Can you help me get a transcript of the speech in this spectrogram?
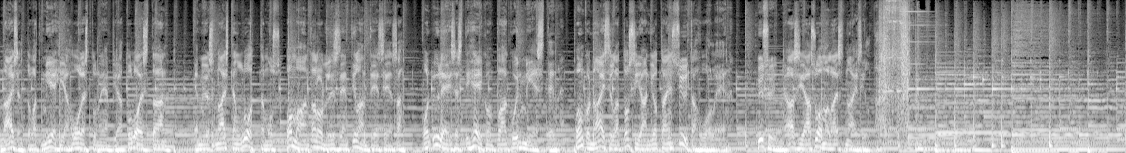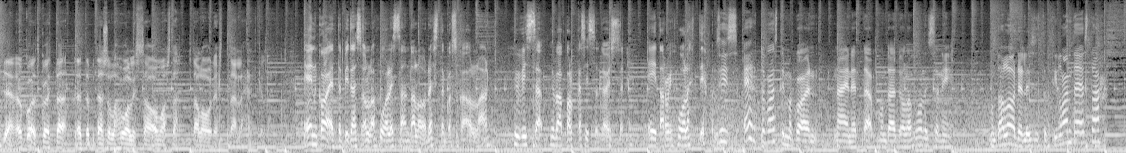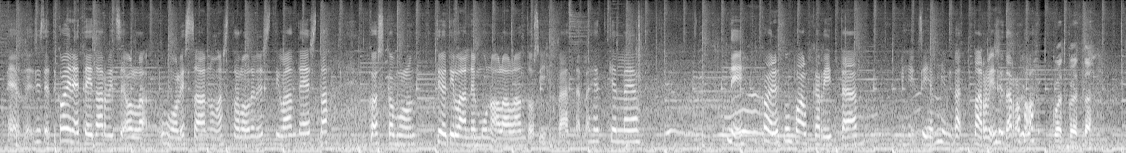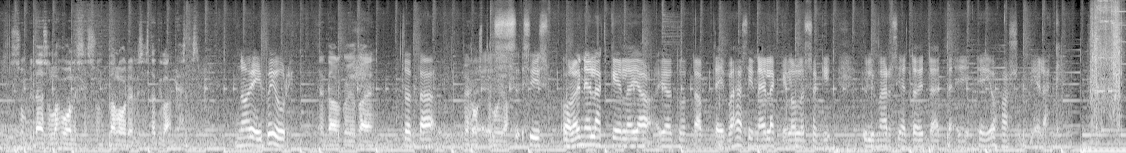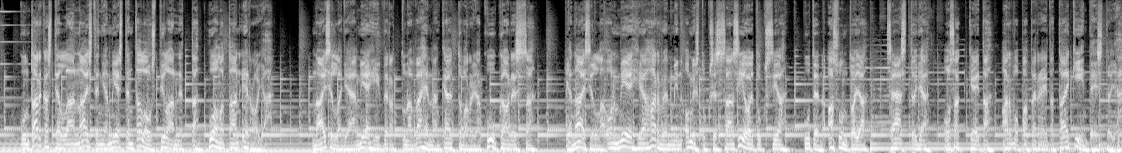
Naiset ovat miehiä huolestuneempia tuloistaan ja myös naisten luottamus omaan taloudelliseen tilanteeseensa on yleisesti heikompaa kuin miesten. Onko naisilla tosiaan jotain syytä huoleen? Kysyimme asiaa suomalaisnaisilta. Ja, koetko, että, että pitäisi olla huolissaan omasta taloudesta tällä hetkellä? en koe, että pitäisi olla huolissaan taloudesta, koska ollaan hyvissä, hyväpalkkaisissa töissä, niin ei tarvi huolehtia. Siis ehdottomasti mä koen näin, että mun täytyy olla huolissani mun taloudellisesta tilanteesta. E, siis että koen, että ei tarvitse olla huolissaan omasta taloudellisesta tilanteesta, koska mulla on työtilanne mun alalla on tosi hyvä tällä hetkellä. Ja niin, koen, että mun palkka riittää siihen, mihin mä tarvin sitä rahaa. Koetko, että sun pitäisi olla huolissa sun taloudellisesta tilanteesta? No eipä juuri. Entä onko jotain tota, perusteluja? S- siis olen eläkkeellä ja, ja tuota, tein vähän siinä eläkkeellä ollessakin ylimääräisiä töitä, että ei, ei ole hassumpi eläke. Kun tarkastellaan naisten ja miesten taloustilannetta, huomataan eroja. Naisilla jää miehiin verrattuna vähemmän käyttövaroja kuukaudessa ja naisilla on miehiä harvemmin omistuksessaan sijoituksia, kuten asuntoja, säästöjä, osakkeita, arvopapereita tai kiinteistöjä.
